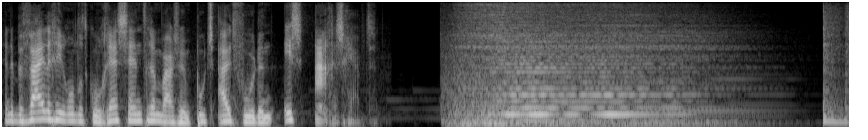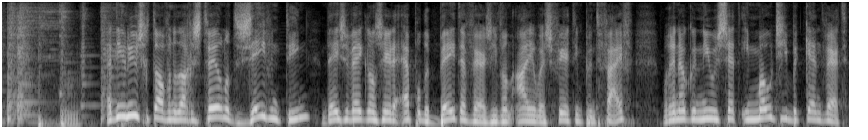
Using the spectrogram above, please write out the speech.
en de beveiliging rond het congrescentrum waar ze hun poets uitvoerden is aangescherpt. Het nieuwe nieuwsgetal van de dag is 217. Deze week lanceerde Apple de beta-versie van iOS 14.5, waarin ook een nieuwe set emoji bekend werd.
